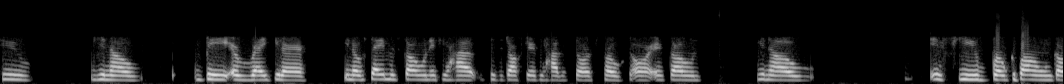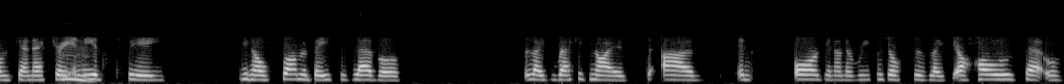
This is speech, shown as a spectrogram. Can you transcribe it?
to, you know, be a regular, you know, same as going if you have to the doctor if you have a sore throat, or if going, you know, if you broke a bone, going to get an X-ray. Mm. It needs to be you know, from a basis level, like recognized as an organ and a reproductive, like a whole set of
